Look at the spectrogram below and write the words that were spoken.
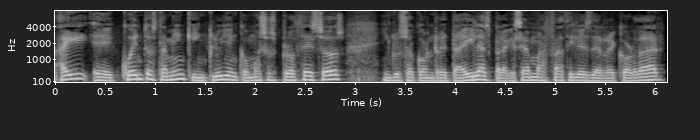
hay eh, cuentos también que incluyen como esos procesos, incluso con retaílas, para que sean más fáciles de recordar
